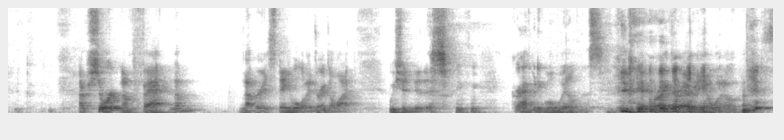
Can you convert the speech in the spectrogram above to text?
I'm short and I'm fat and I'm not very stable and I drink a lot. we shouldn't do this. Gravity will win on this. yeah, right, gravity will win on this.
